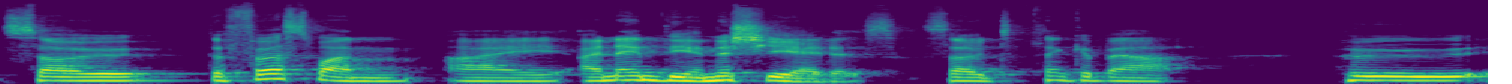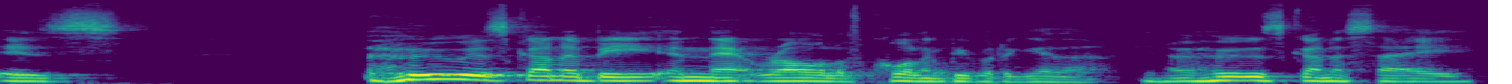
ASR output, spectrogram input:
So the first one I, I named the initiators. So to think about who is who is going to be in that role of calling people together? You know, who's going to say,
